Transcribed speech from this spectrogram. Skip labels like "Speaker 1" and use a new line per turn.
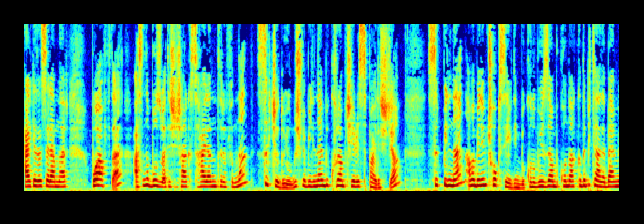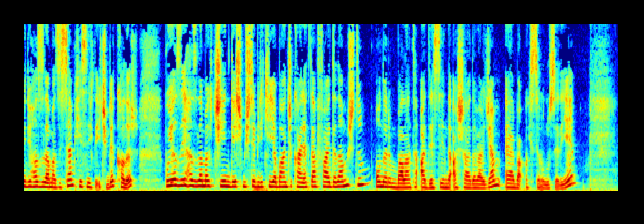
Herkese selamlar. Bu hafta aslında Buz ve Ateş'in şarkısı hayranın tarafından sıkça duyulmuş ve bilinen bir kuram çevresi paylaşacağım. Sık bilinen ama benim çok sevdiğim bir konu. Bu yüzden bu konu hakkında bir tane ben video hazırlamaz isem kesinlikle içimde kalır. Bu yazıyı hazırlamak için geçmişte bir iki yabancı kaynaktan faydalanmıştım. Onların bağlantı adreslerini de aşağıda vereceğim eğer bakmak isteyen olursa diye.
